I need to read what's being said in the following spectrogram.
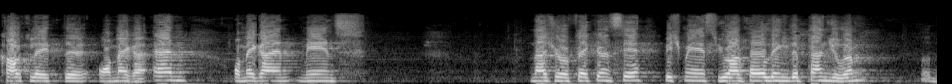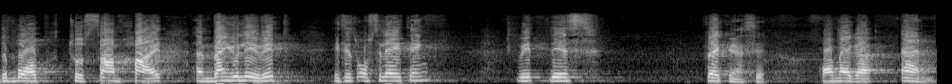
calculate the omega n. Omega n means natural frequency, which means you are holding the pendulum, the bob, to some height, and when you leave it, it is oscillating with this frequency, omega n.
